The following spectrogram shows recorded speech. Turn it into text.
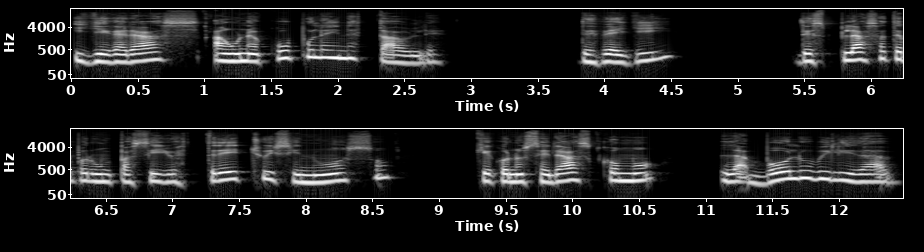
y llegarás a una cúpula inestable. Desde allí, desplázate por un pasillo estrecho y sinuoso que conocerás como la volubilidad,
